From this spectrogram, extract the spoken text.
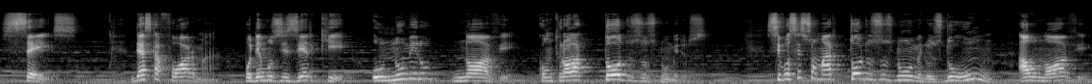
6. Desta forma, podemos dizer que o número 9 controla todos os números. Se você somar todos os números do 1 ao 9,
